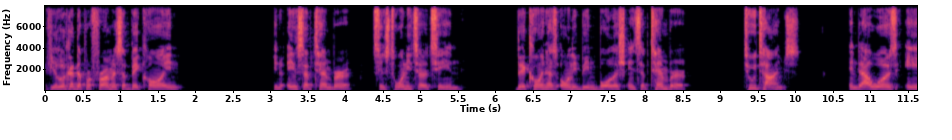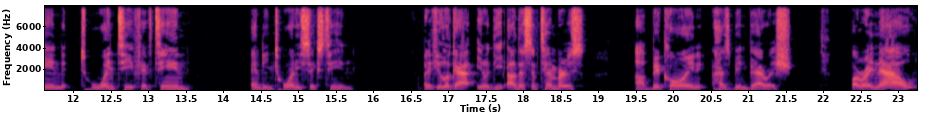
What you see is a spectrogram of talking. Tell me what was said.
If you look at the performance of Bitcoin, you know, in September since 2013, Bitcoin has only been bullish in September two times. And that was in 2015 and in 2016. But if you look at, you know, the other Septembers, uh, Bitcoin has been bearish. But right now,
